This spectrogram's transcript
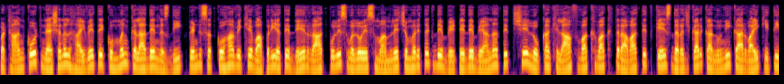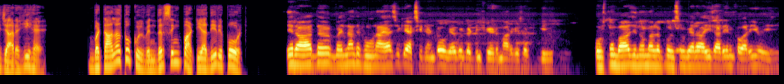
ਪਠਾਨਕੋਟ ਨੈਸ਼ਨਲ ਹਾਈਵੇ ਤੇ ਕੁੰਮਨ ਕਲਾ ਦੇ ਨਜ਼ਦੀਕ ਪਿੰਡ ਸਤਕੋਹਾ ਵਿਖੇ ਵਾਪਰੀ ਅਤੇ ਦੇਰ ਰਾਤ ਪੁਲਿਸ ਵੱਲੋਂ ਇਸ ਮਾਮਲੇ 'ਚ ਮ੍ਰਿਤਕ ਦੇ ਬੇਟੇ ਦੇ ਬਿਆਨਾਂ ਤੇ 6 ਲੋਕਾਂ ਖਿਲਾਫ ਵੱਖ-ਵੱਖ ਧਾਰਾਵਾਂ ਤੇ ਕੇਸ ਦਰਜ ਕਰ ਕਾਨੂੰਨੀ ਕਾਰਵਾਈ ਕੀਤੀ ਜਾ ਰਹੀ ਹੈ। ਬਟਾਲਾ ਤੋਂ ਕੁਲਵਿੰਦਰ ਸਿੰਘ ਭਾਟੀਆ ਦੀ ਰਿਪੋਰਟ। ਇਹ ਰਾਤ ਪਹਿਲਾਂ ਤੇ ਫੋਨ ਆਇਆ ਸੀ ਕਿ ਐਕਸੀਡੈਂਟ ਹੋ ਗਿਆ, ਕੋਈ ਗੱਡੀ ਫੇੜ ਮਾਰ ਕੇ ਸੁੱਟ ਗਈ। ਉਸ ਤੋਂ ਬਾਅਦ ਜਦੋਂ ਮਤਲਬ ਪੁਲਿਸ ਵਗੈਰਾ ਆਈ, ਸਾਰੀ ਇਨਕੁਆਰੀ ਹੋਈ ਸੀ।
